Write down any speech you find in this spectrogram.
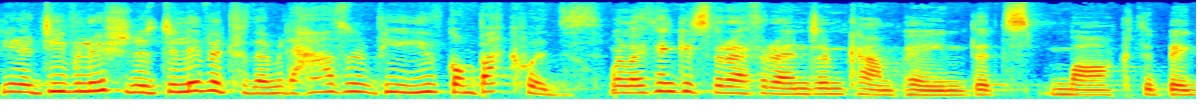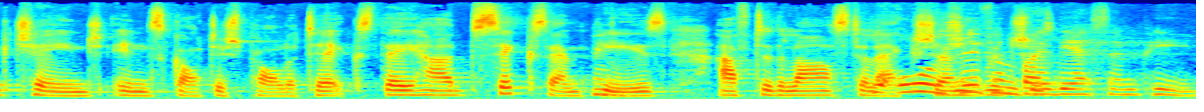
you know, devolution has delivered for them. It hasn't, you've gone backwards. Well, I think it's the referendum campaign that's marked the big change in Scottish politics. They had six MPs mm. after the last election. Well, all driven by is... the SNP.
